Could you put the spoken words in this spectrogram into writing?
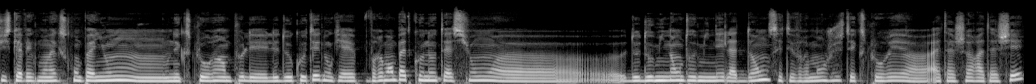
puisqu'avec mon ex-compagnon, on explorait un peu les, deux côtés, donc il y avait vraiment pas de connotation euh, de dominant-dominé là-dedans, c'était vraiment juste explorer euh, attacheur-attaché.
